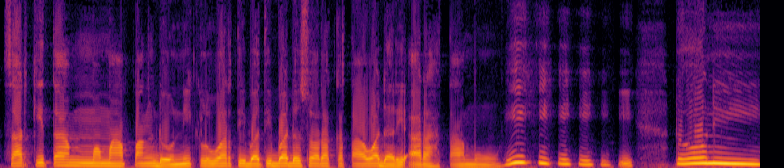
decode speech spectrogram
Saat kita memapang Doni keluar tiba-tiba ada suara ketawa dari arah tamu. Hihihihi. Doni,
